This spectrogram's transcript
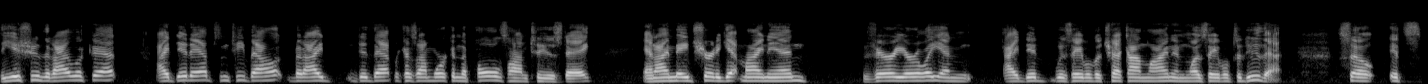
The issue that I looked at I did absentee ballot, but I did that because I'm working the polls on Tuesday, and I made sure to get mine in very early, and I did was able to check online and was able to do that. So it's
